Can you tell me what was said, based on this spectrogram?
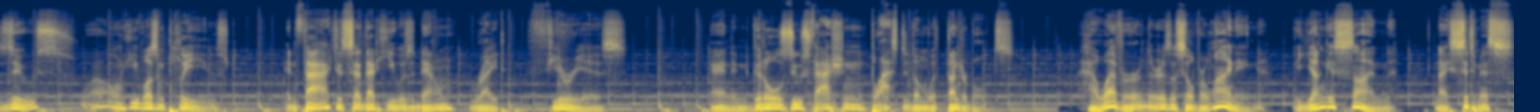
Zeus, well, he wasn't pleased. In fact, it said that he was downright furious, and in good old Zeus fashion, blasted them with thunderbolts. However, there is a silver lining. The youngest son, Nicitimus,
